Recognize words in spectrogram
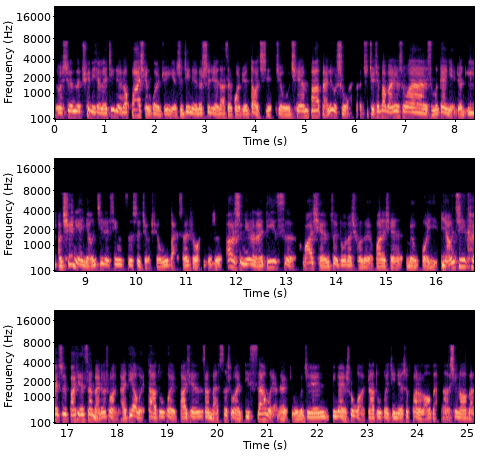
那么现在确定下来，今年的花钱冠军也是今年的世界大赛冠军道奇九千八百六十万。九千八百六十万什么概念？就两千年杨基的薪资是九千五百三十万，就是二十年来第一次花钱最多的球队花的钱没有破亿。杨基开支八千三百六十万排第二位，大都会八千三百四十万第三位。那我们之前应该也说过，大都会今年是换了老板啊，新老板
